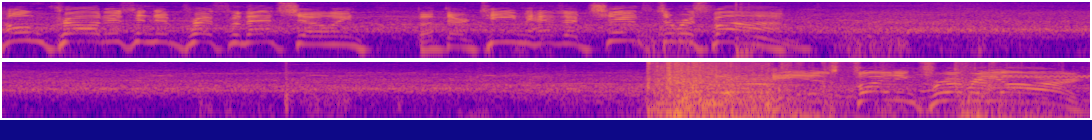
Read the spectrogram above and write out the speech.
Home crowd isn't impressed with that showing, but their team has a chance to respond. He is fighting for every yard.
